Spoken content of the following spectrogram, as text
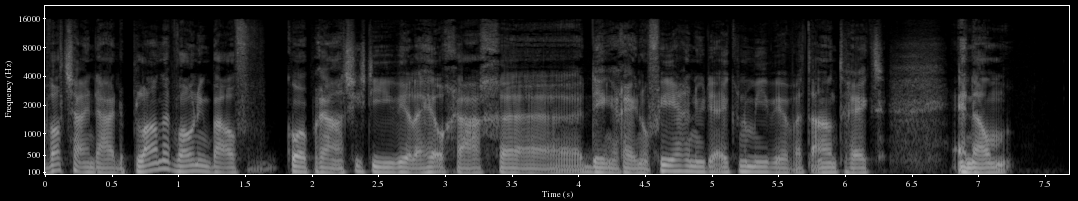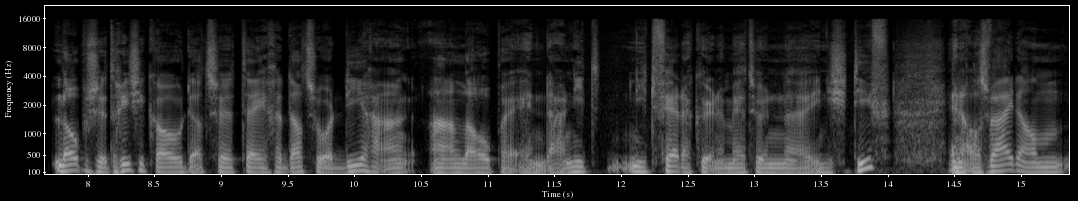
wat zijn daar de plannen? Woningbouwcorporaties die willen heel graag dingen renoveren nu de economie weer wat aantrekt. En dan lopen ze het risico dat ze tegen dat soort dieren aan, aanlopen en daar niet, niet verder kunnen met hun uh, initiatief. En als wij dan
